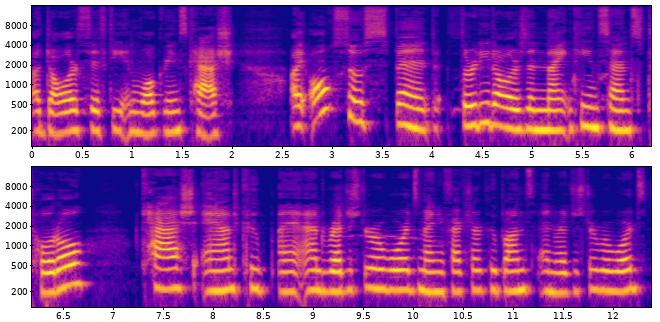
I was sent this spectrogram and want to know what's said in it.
a dollar fifty in Walgreens cash. I also spent $30.19 total cash and coup and register rewards, manufacturer coupons and register rewards.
